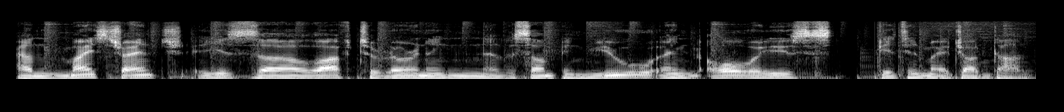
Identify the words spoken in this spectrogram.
And my strength is uh, love to learning something new and always getting my job done.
